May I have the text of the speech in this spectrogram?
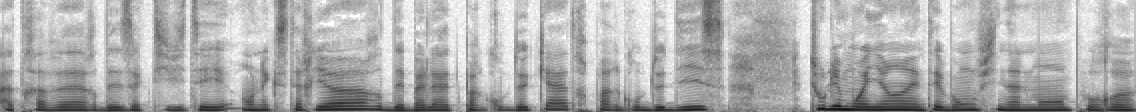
à travers des activités en extérieur, des balades par groupe de 4, par groupe de 10, tous les moyens étaient bons finalement pour, euh,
